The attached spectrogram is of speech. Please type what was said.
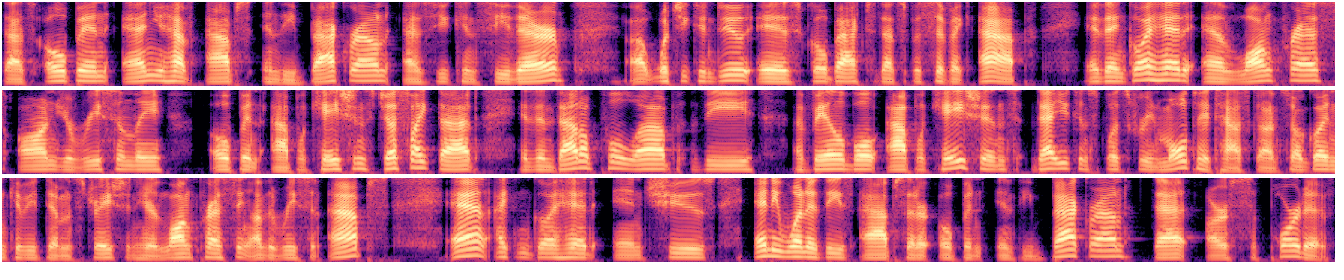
that's open and you have apps in the background, as you can see there, uh, what you can do is go back to that specific app and then go ahead and long press on your recently open applications just like that and then that'll pull up the available applications that you can split screen multitask on so I'll go ahead and give you a demonstration here long pressing on the recent apps and I can go ahead and choose any one of these apps that are open in the background that are supportive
